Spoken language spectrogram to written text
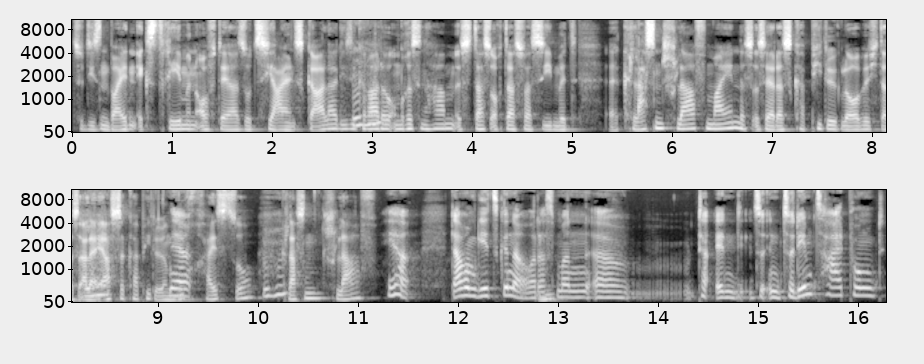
zu diesen beiden Extremen auf der sozialen Skala, die Sie mhm. gerade umrissen haben. Ist das auch das, was Sie mit äh, Klassenschlaf meinen? Das ist ja das Kapitel, glaube ich, das allererste mhm. Kapitel im ja. Buch heißt so, mhm. Klassenschlaf. Ja, darum geht's genau, dass mhm. man äh, in, in, zu dem Zeitpunkt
